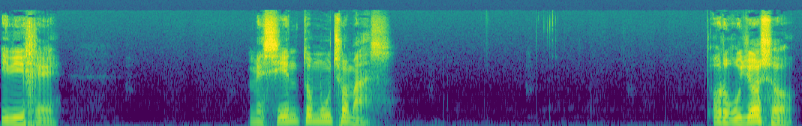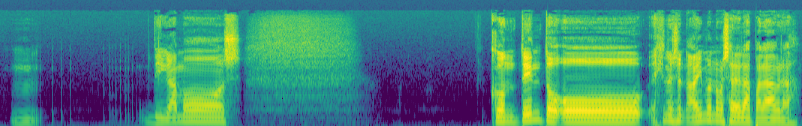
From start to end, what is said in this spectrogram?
y dije, me siento mucho más orgulloso, mm, digamos, contento o... Es que no sé, no me sale la palabra.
